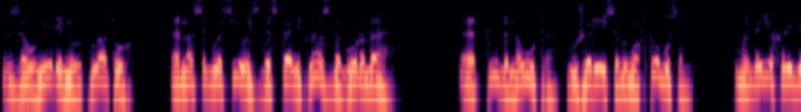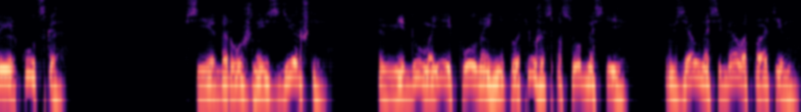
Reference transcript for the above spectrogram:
За умеренную плату она согласилась доставить нас до города. Оттуда на утро уже рейсовым автобусом мы доехали до Иркутска. Все дорожные издержки, ввиду моей полной неплатежеспособности, взял на себя Лопатин.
